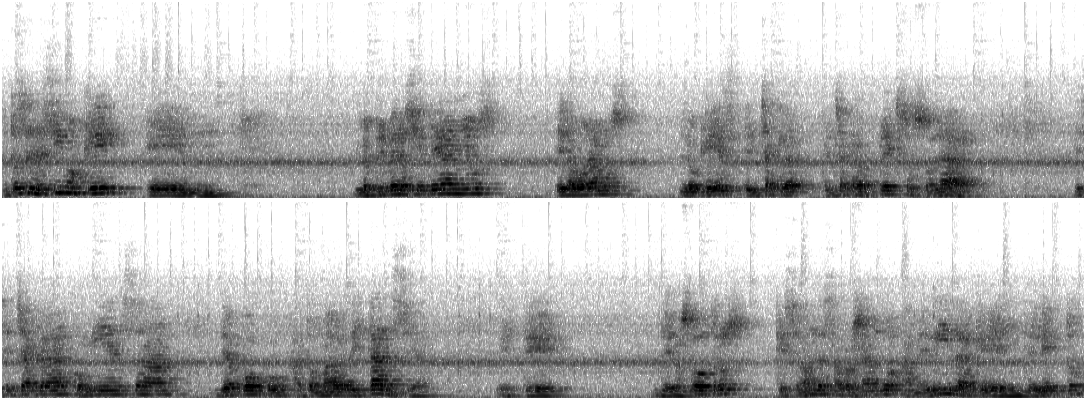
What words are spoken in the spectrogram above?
Entonces decimos que em, los primeros siete años elaboramos lo que es el chakra, el chakra plexo solar. Ese chakra comienza de a poco a tomar distancia este, de los otros que se van desarrollando a medida que el intelecto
